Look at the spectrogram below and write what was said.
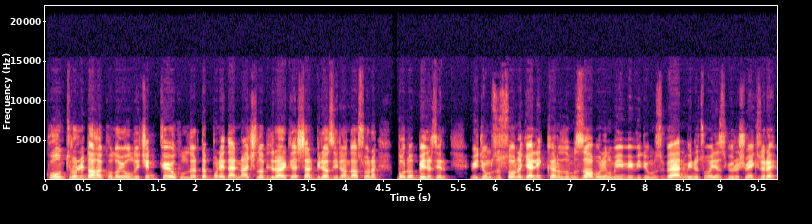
kontrolü daha kolay olduğu için köy okulları da bu nedenle açılabilir arkadaşlar. 1 Haziran'dan sonra bunu belirtelim. Videomuzun sonuna geldik. Kanalımıza abone olmayı ve videomuzu beğenmeyi unutmayınız. Görüşmek üzere.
